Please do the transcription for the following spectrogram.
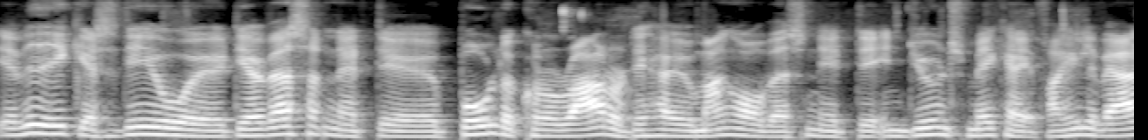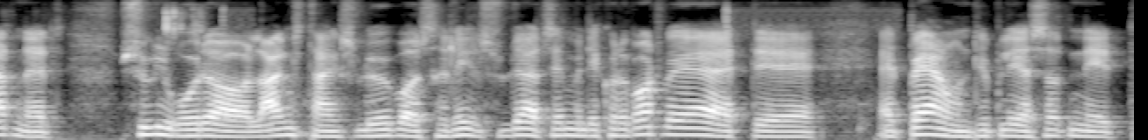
jeg ved ikke, altså det er jo, øh, det har jo været sådan, at øh, Boulder, Colorado, det har jo mange år været sådan et endurance mecca fra hele verden, at cykelrytter og langstangsløbere og triatleter studerer til, men det kunne da godt være, at, at Bergen, det bliver sådan et,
